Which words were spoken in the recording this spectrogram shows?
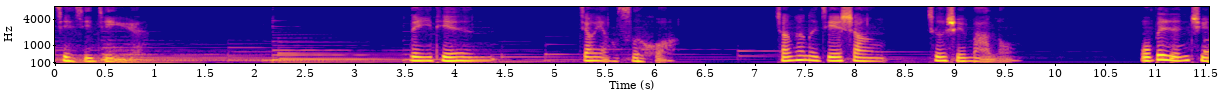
渐行渐远。那一天，骄阳似火，长长的街上车水马龙，我被人群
